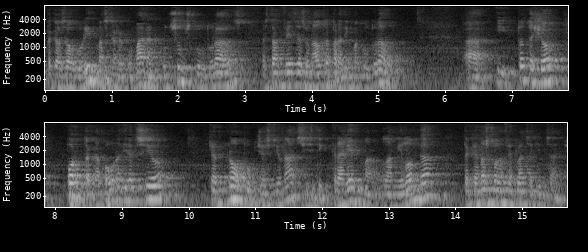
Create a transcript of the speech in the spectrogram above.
perquè els algoritmes que recomanen consums culturals estan fets des d'un altre paradigma cultural. Eh, I tot això porta cap a una direcció que no puc gestionar si estic creguent-me la milonga de que no es poden fer plans a 15 anys.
